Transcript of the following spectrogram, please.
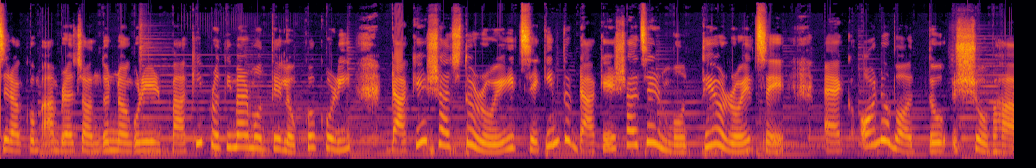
যেরকম আমরা চন্দননগরের বাকি প্রতিমার মধ্যে লক্ষ্য করি, ডাকের সাজ তো রয়েছে কিন্তু ডাকের সাজের মধ্যেও রয়েছে এক অনবদ্য শোভা।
